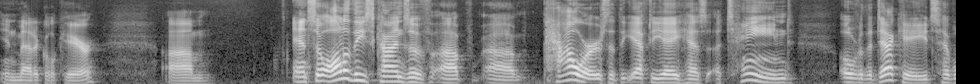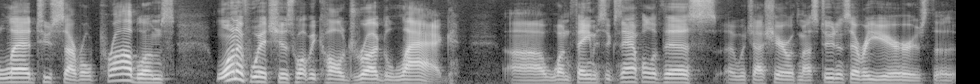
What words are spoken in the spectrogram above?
in medical care. Um, and so, all of these kinds of uh, uh, powers that the FDA has attained over the decades have led to several problems, one of which is what we call drug lag. Uh, one famous example of this, uh, which I share with my students every year, is the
